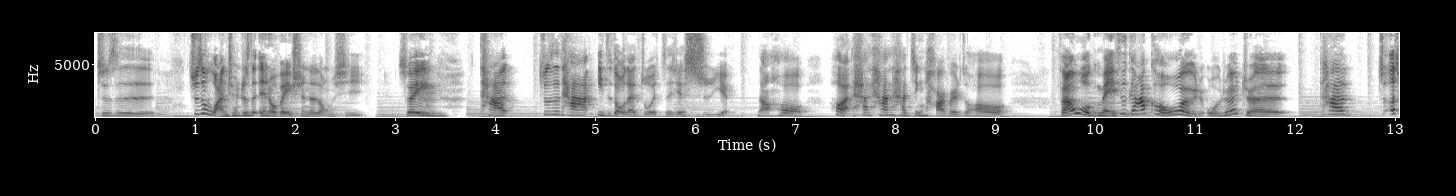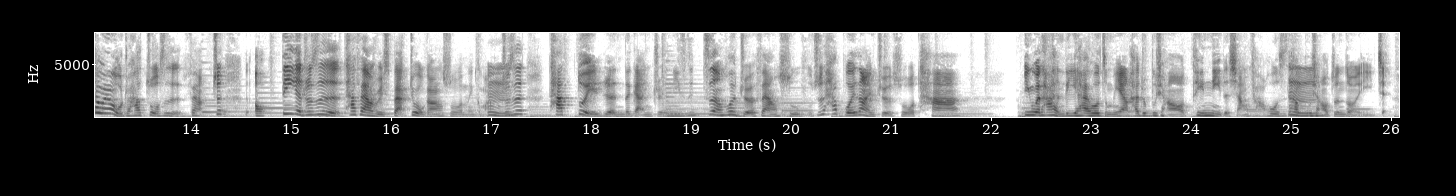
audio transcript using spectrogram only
就是。就是完全就是 innovation 的东西，所以他就是他一直都有在做这些实验。然后后来他他他进 Harvard 之后，反正我每次跟他口味我就会觉得他就而且因为我觉得他做事非常就哦，第一个就是他非常 respect，就我刚刚说的那个嘛，嗯、就是他对人的感觉，你是真的会觉得非常舒服，就是他不会让你觉得说他因为他很厉害或怎么样，他就不想要听你的想法，或者是他不想要尊重你的意见，嗯、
